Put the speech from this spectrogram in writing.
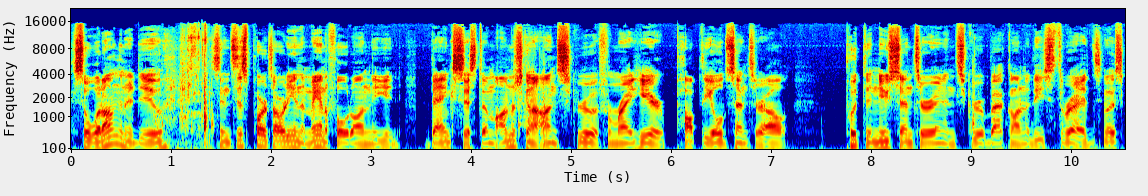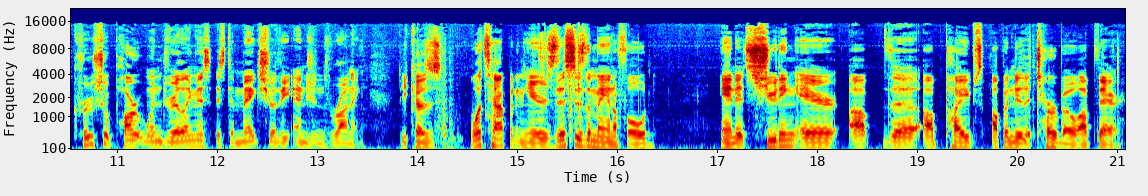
So what I'm going to do, since this part's already in the manifold on the bank system, I'm just going to unscrew it from right here, pop the old sensor out, put the new sensor in and screw it back onto these threads. The most crucial part when drilling this is to make sure the engine's running because what's happening here is this is the manifold and it's shooting air up the up pipes up into the turbo up there.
